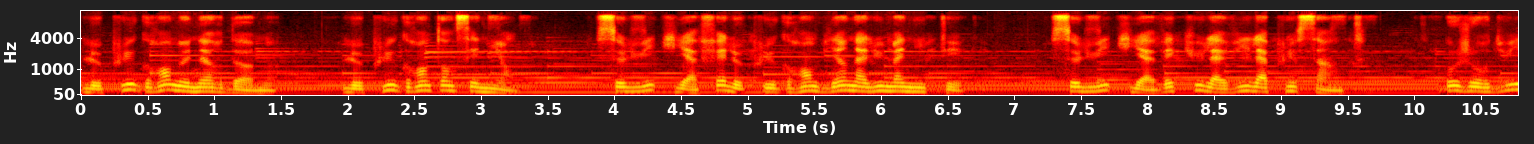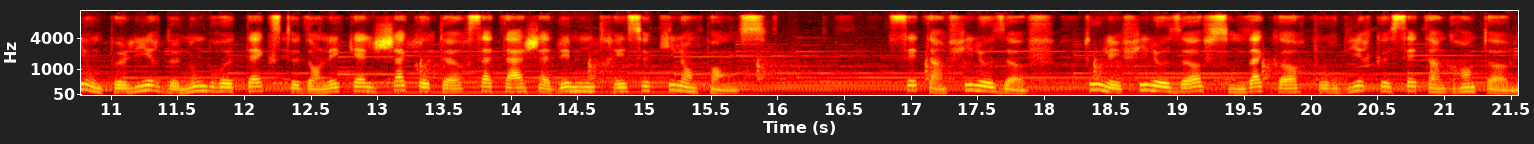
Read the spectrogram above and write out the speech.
Le plus grand meneur d'hommes. Le plus grand enseignant. Celui qui a fait le plus grand bien à l'humanité. Celui qui a vécu la vie la plus sainte. Aujourd'hui on peut lire de nombreux textes dans lesquels chaque auteur s'attache à démontrer ce qu'il en pense. C'est un philosophe. Tous les philosophes sont d'accord pour dire que c'est un grand homme.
